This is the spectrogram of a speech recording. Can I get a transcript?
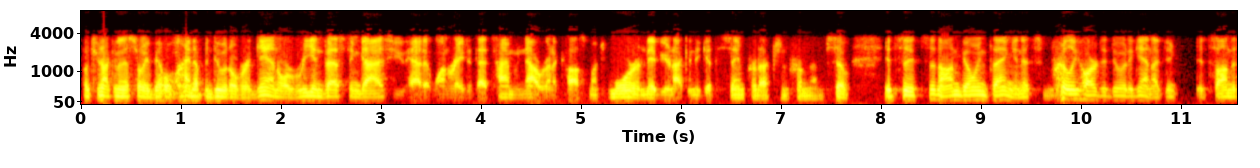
but you're not going to necessarily be able to line up and do it over again or reinvest in guys who you had at one rate at that time and now are going to cost much more and maybe you're not going to get the same production from them. So it's it's an ongoing thing and it's really hard to do it again. I think it's on the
